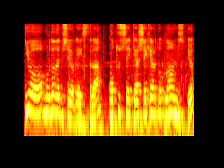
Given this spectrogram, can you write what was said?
Yo burada da bir şey yok ekstra. 30 şeker şeker toplamam istiyor.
